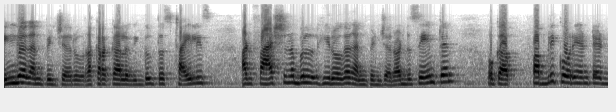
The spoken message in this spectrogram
యంగ్గా కనిపించారు. రకరకాల విగ్గులతో స్టైలిష్ అండ్ ఫ్యాషనబుల్ హీరోగా కనిపించారు. అట్ ద సేమ్ టైం ఒక పబ్లిక్ ఓరియంటెడ్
